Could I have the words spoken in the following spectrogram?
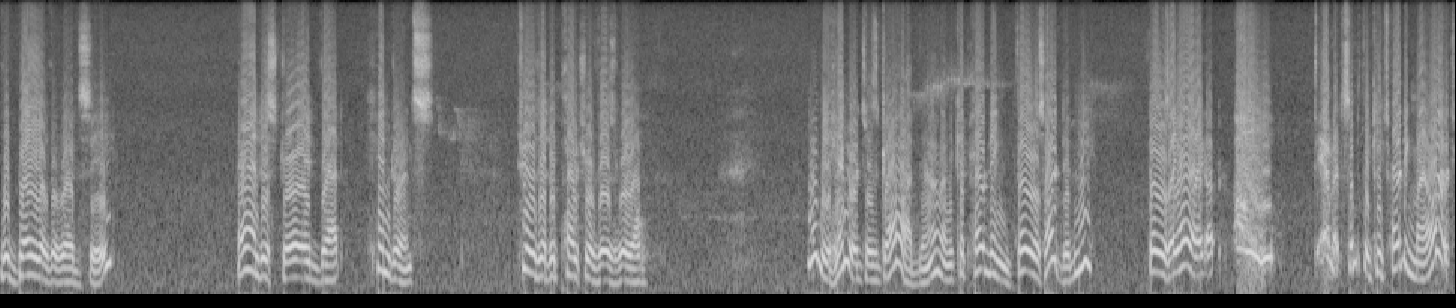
the bay of the Red Sea and destroyed that hindrance to the departure of Israel. The hindrance was God, you know, and he kept hardening Pharaoh's heart, didn't he? Pharaoh was like, all right, uh, oh, damn it, something keeps hardening my heart.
